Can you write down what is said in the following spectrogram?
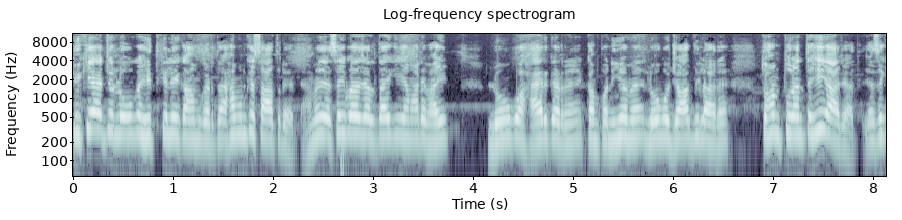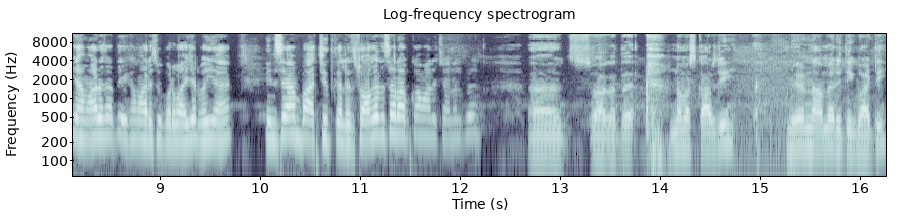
क्योंकि जो लोगों के हित के लिए काम करता है, हम उनके साथ रहते हैं। हमें जैसे ही पता चलता है कि हमारे भाई लोगों को हायर कर रहे हैं कंपनियों में लोगों को जॉब दिला रहे हैं तो हम तुरंत ही आ जाते हैं। जैसे कि हमारे साथ एक हमारे सुपरवाइजर भैया हैं, इनसे हम बातचीत कर लेते हैं। स्वागत है सर आपका हमारे चैनल पर स्वागत है। नमस्कार जी। मेरा नाम है ऋतिक भाटी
